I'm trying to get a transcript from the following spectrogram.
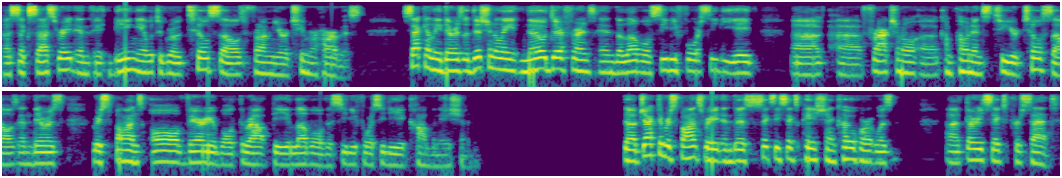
uh, success rate in being able to grow TIL cells from your tumor harvest. Secondly, there is additionally no difference in the level of CD4, CD8 uh, uh, fractional components to your TIL cells, and there is response all variable throughout the level of the CD4, CD8 combination. The objective response rate in this 66 patient cohort was uh, 36%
